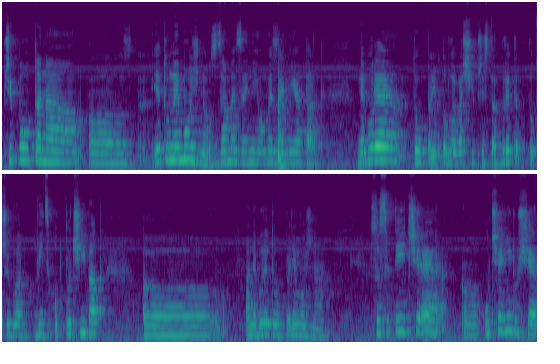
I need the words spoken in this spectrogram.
připoutaná, je tu nemožnost, zamezení, omezení a tak. Nebude to úplně podle vašich představ. Budete potřebovat víc odpočívat uh, a nebude to úplně možné. Co se týče uh, učení duše,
